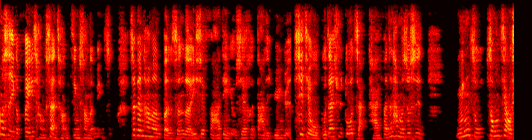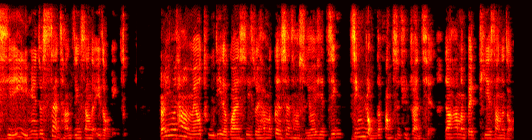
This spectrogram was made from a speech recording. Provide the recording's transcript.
们是一个非常擅长经商的民族，这跟他们本身的一些法典有些很大的渊源。细节我不再去多展开，反正他们就是民族宗教协议里面就擅长经商的一种民族。而因为他们没有土地的关系，所以他们更擅长使用一些金金融的方式去赚钱，让他们被贴上那种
